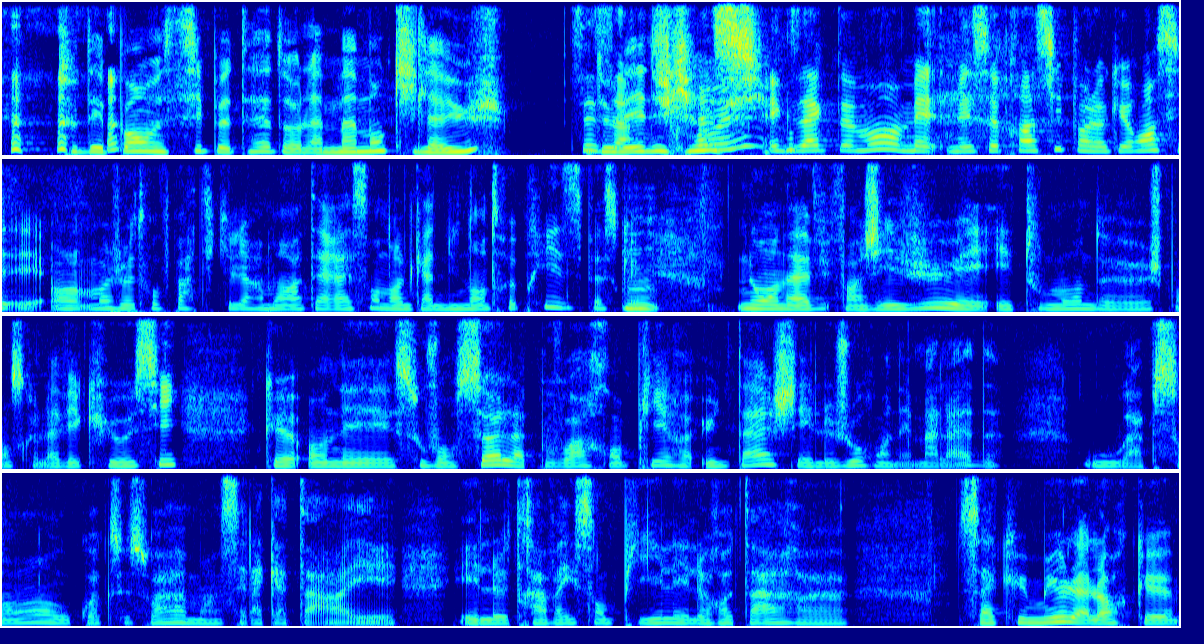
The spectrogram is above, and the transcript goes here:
tout dépend aussi peut-être de la maman qu'il a eue de l'éducation. Oui, exactement. Mais, mais, ce principe, en l'occurrence, moi je le trouve particulièrement intéressant dans le cadre d'une entreprise parce que mm. nous, on a vu, enfin j'ai vu et, tout le monde, je pense que l'a vécu aussi, qu'on est souvent seul à pouvoir remplir une tâche et le jour où on est malade, ou absent ou quoi que ce soit, ben, c'est la cata et, et le travail s'empile et le retard euh, s'accumule alors que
